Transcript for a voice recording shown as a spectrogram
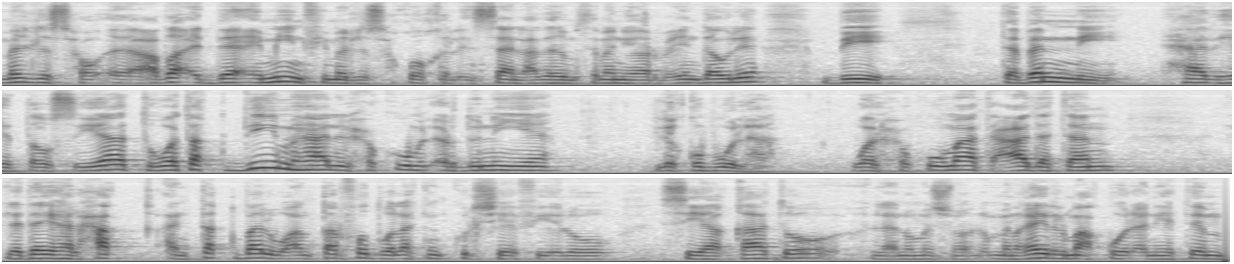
مجلس أعضاء الدائمين في مجلس حقوق الإنسان عددهم 48 دولة بتبني هذه التوصيات وتقديمها للحكومة الأردنية لقبولها. والحكومات عادة لديها الحق أن تقبل وأن ترفض ولكن كل شيء في له سياقاته لأنه مش من غير المعقول أن يتم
